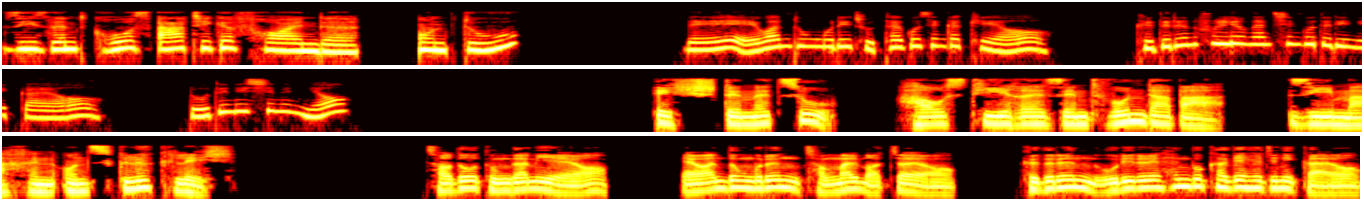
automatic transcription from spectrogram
Sie sind großartige Freunde. Und du? 네, 애완동물이 좋다고 생각해요. 그들은 훌륭한 친구들이니까요. 로드니 씨는요? Ich stimme zu. Haustiere sind wunderbar. Sie machen uns glücklich. 저도 동감이에요. 애완동물은 정말 멋져요. 그들은 우리를 행복하게 해주니까요.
